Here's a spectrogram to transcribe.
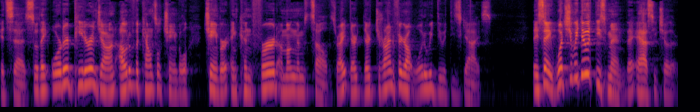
it says. So they ordered Peter and John out of the council chamber, chamber and conferred among themselves, right? They're, they're trying to figure out what do we do with these guys? They say, What should we do with these men? They ask each other.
